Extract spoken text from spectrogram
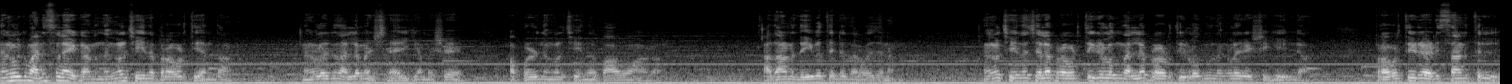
നിങ്ങൾക്ക് മനസ്സിലായി കാണും നിങ്ങൾ ചെയ്യുന്ന പ്രവൃത്തി എന്താണ്. നിങ്ങളൊരു നല്ല മനുഷ്യനായിരിക്കാം പക്ഷേ അപ്പോഴും നിങ്ങൾ ചെയ്യുന്നത് പാപമാകാം. അതാണ് ദൈവത്തിന്റെ നിർവചനം. നിങ്ങൾ ചെയ്യുന്ന ചില പ്രവൃത്തികളും നല്ല പ്രവൃത്തികളൊന്നും നിങ്ങളെ രക്ഷിക്കുകയില്ല. പ്രവൃത്തിയുടെ അടിസ്ഥാനത്തിൽ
